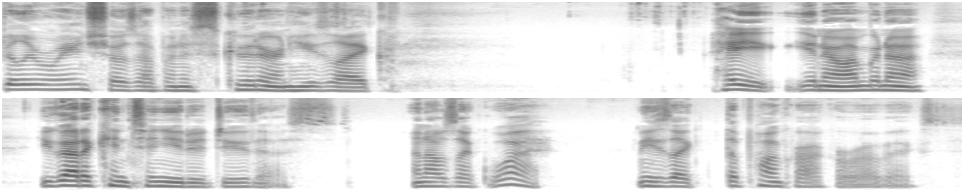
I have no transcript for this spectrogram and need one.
Billy Ruane shows up in a scooter, and he's like, hey, you know, I'm gonna, you got to continue to do this. And I was like, what? And he's like, the punk rock aerobics.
